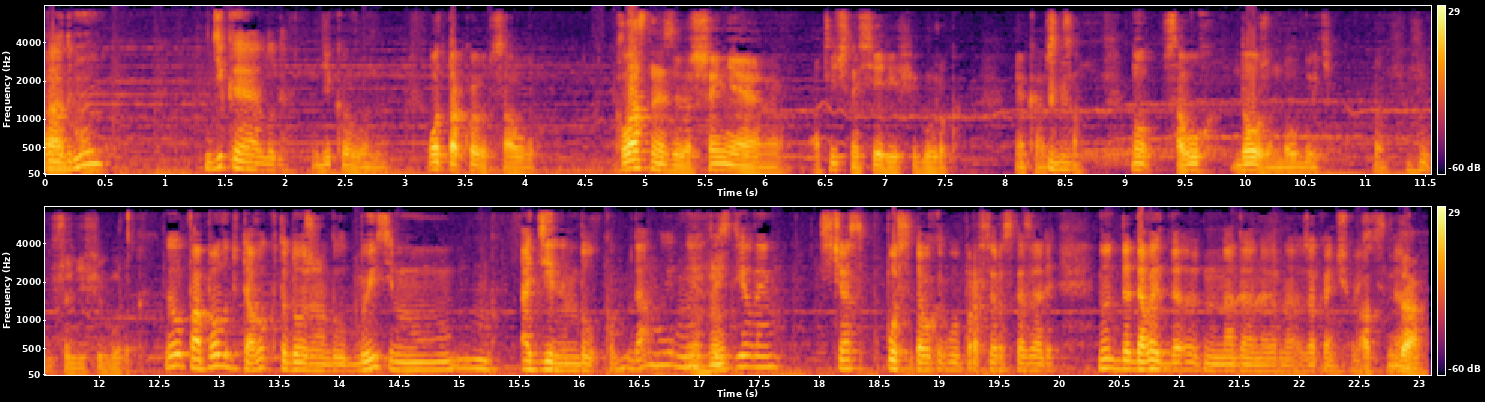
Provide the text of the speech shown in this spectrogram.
Валдмун, а, Дикая Луна. Дикая Луна. Вот такой вот Саул. Классное завершение отличной серии фигурок, мне кажется. Угу. Ну, Савух должен был быть среди фигурок. Ну, по поводу того, кто должен был быть отдельным блоком, да, мы, мы угу. это сделаем сейчас, после того, как вы про все рассказали. Ну, да, давай, да, надо, наверное, заканчивать. От, да? да,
